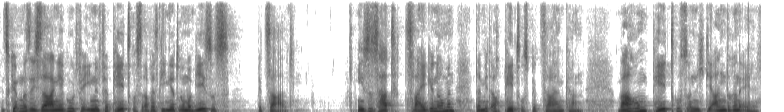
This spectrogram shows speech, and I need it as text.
Jetzt könnte man sich sagen, ja gut, für ihn und für Petrus, aber es ging ja darum, ob Jesus bezahlt. Jesus hat zwei genommen, damit auch Petrus bezahlen kann. Warum Petrus und nicht die anderen elf?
